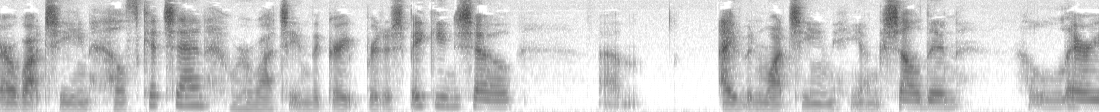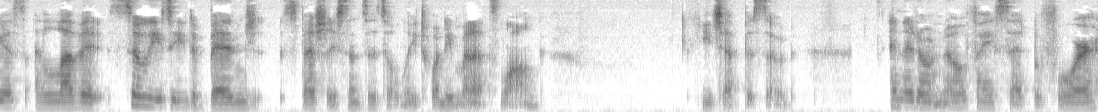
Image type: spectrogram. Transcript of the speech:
we are watching Hell's Kitchen. We're watching The Great British Baking Show. Um, I've been watching Young Sheldon. Hilarious. I love it. so easy to binge, especially since it's only 20 minutes long each episode. And I don't know if I said before,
